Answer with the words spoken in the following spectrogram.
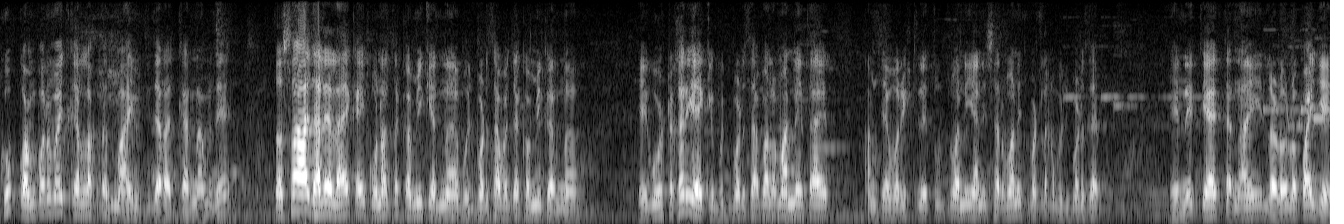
खूप कॉम्प्रोमाइज करायला लागतात महायुतीच्या राजकारणामध्ये. तसा हा झालेला आहे. काही कोणाचं कमी करणं भुजबळ साहेबाचं कमी करणं हे गोष्ट खरी आहे की भुजबळ साहेबाला मान्यता आहेत. आमच्या वरिष्ठ नेतृत्वानी आणि सर्वांनीच म्हटलं की भुजबळ साहेब हे नेते आहेत त्यांनाही लढवलं पाहिजे.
